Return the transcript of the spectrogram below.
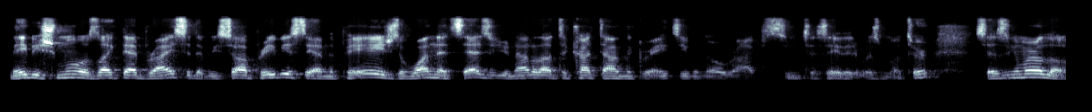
Maybe Shmuel is like that brisa that we saw previously on the page, the one that says that you're not allowed to cut down the grains, even though Rav seemed to say that it was mutter. Says the Gemara, Lo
